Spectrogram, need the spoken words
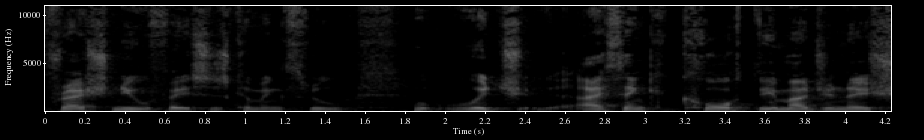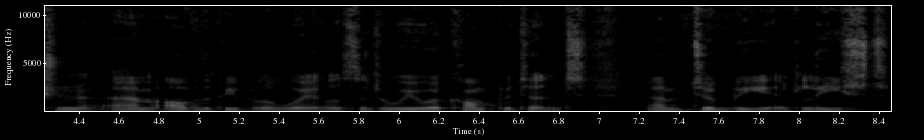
fresh new faces coming through, which I think caught the imagination um, of the people of Wales that we were competent um, to be at least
